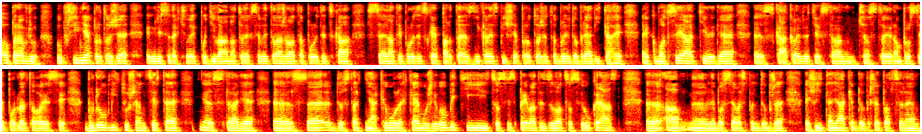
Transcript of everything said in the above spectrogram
opravdu upřímně, protože když se tak člověk podívá na to, jak se vytvářela ta politická scéna, ty politické parté vznikaly spíše proto, že to byly dobré výtahy k moci a ti lidé eh, skákali do těch stran často jenom prostě podle toho, jestli budou mít tu šanci v té eh, straně se dostat nějakému lehkému živobytí, co si zprivatizovat, co si ukrást a nebo si alespoň dobře žít na nějakém dobře placeném placeném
